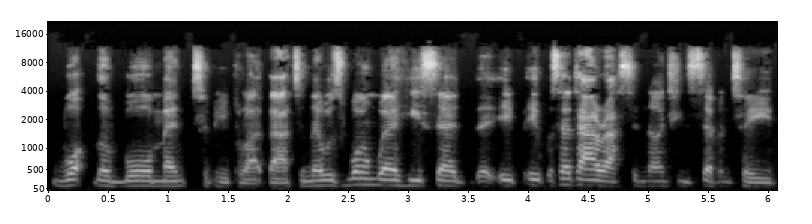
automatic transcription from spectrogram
what the war meant to people like that. And there was one where he said it, it was at Arras in 1917,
